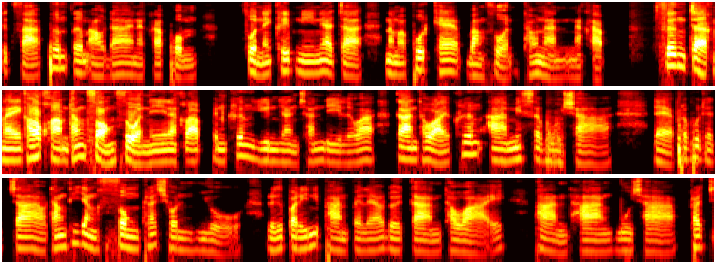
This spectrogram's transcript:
ศึกษาเพิ่มเติมเอาได้นะครับผม ส่วนในคลิปนี้เนี่ยจะนำมาพูดแค่บางส่วนเท่านั้นนะครับ ซึ่งจากในข้อความทั้งสองส่วนนี้นะครับ เป็นเครื่องยืนยันชั้นดีเลยว่า การถวายเครื่องอามิสบูชา แด่พระพุทธเจ้าทั้งที่ยังทรงพระชนอยู่ หรือปรินิพานไปแล้วโดยการถวายผ่านทางบูชาพระเจ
